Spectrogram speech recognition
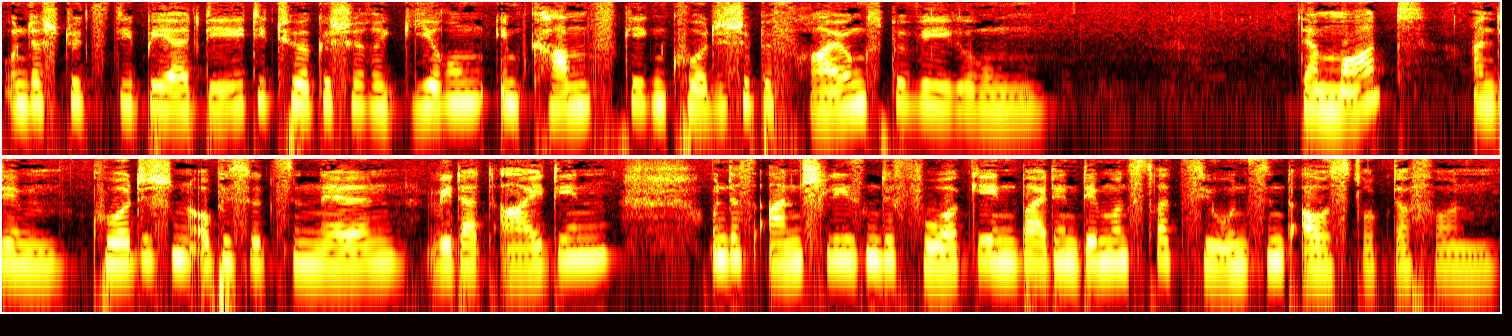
unterstützt die BRD die türkische Regierung im Kampf gegen kurdische Befreiungsbewegungen. Der Mord an dem kurdischen Oppositionellen Vedat Aydin und das anschließende Vorgehen bei den Demonstrationen sind Ausdruck davon.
